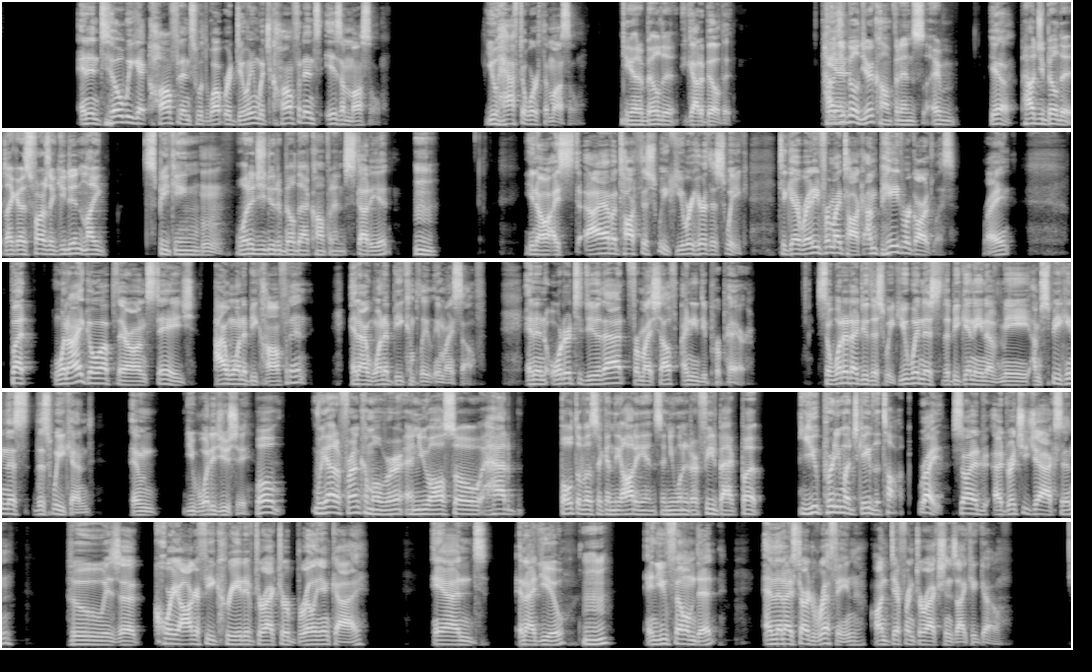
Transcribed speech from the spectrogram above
And until we get confidence with what we're doing, which confidence is a muscle, you have to work the muscle. you got to build it. You got to build it. How'd you build your confidence? Um, Yeah. How'd you build it? Like as far as like you didn't like speaking. Mm. What did you do to build that confidence? Study it. Mm. You know, I st- I have a talk this week. You were here this week to get ready for my talk. I'm paid regardless, right? But when I go up there on stage, I want to be confident and I want to be completely myself. And in order to do that for myself, I need to prepare. So what did I do this week? You witnessed the beginning of me. I'm speaking this this weekend and you what did you see? Well, we had a friend come over and you also had both of us like in the audience and you wanted our feedback, but you pretty much gave the talk. Right. So I had, I had Richie Jackson, who is a choreography creative director, brilliant guy, and and I had you, Mm-hmm. and you filmed it, and then I started riffing on different directions I could go,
